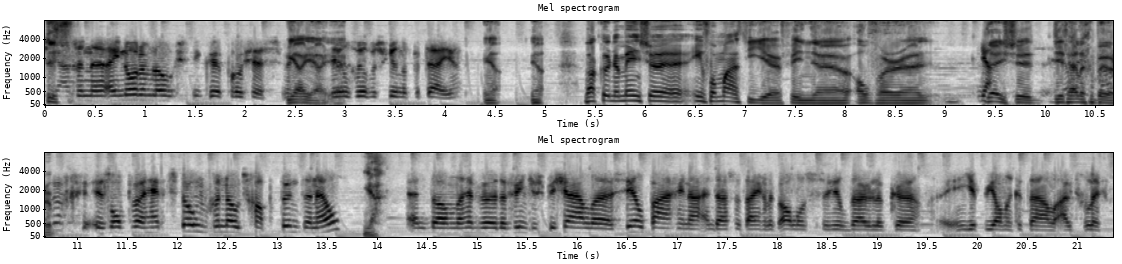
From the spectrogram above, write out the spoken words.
Dus ja, het is een eh, enorm logistiek eh, proces. Met Ja, ja, ja. heel veel verschillende partijen. Ja, ja. Waar kunnen mensen eh, informatie eh, vinden over eh, deze, dit hele gebeuren? is op eh, het stoomgenootschap.nl. Ja. En dan hebben we, daar vind je een speciale salepagina en daar staat eigenlijk alles heel duidelijk eh, in Jippe Janneke taal uitgelegd.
